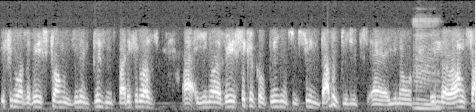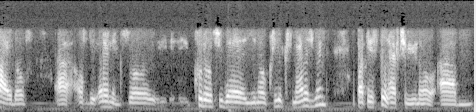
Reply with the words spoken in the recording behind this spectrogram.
if it was a very strong, resilient business. But if it was, uh, you know, a very cyclical business, we've seen double digits, uh, you know, mm. in the wrong side of uh, of the earnings. So kudos to the, you know, clicks management, but they still have to, you know, um,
